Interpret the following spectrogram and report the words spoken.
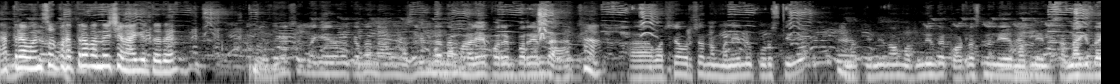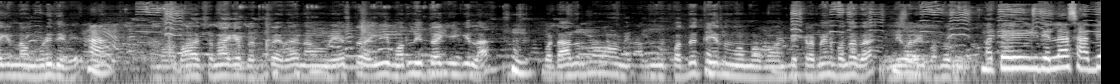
ಹತ್ರ ಒಂದ್ ಸ್ವಲ್ಪ ಹತ್ರ ಬಂದ್ರೆ ಚೆನ್ನಾಗಿರ್ತದೆ. ಗಣೇಶನ ಬಗ್ಗೆ ಹೇಳ್ಬೇಕಂದ್ರೆ ನಾವು ಮೊದಲಿಂದ ನಮ್ಮ ಹಳೆಯ ಪರಂಪರೆಯಿಂದ ಆ, ವರ್ಷ ವರ್ಷ ನಮ್ಮ ಮನೆಯಲ್ಲೂ ಕೂಡಿಸ್ತೀವಿ. ಮತ್ತೆ ಇಲ್ಲಿ ನಾವು ಮೊದಲಿಂದ ಕ್ವಾರ್ಟರ್ಸ್ನಲ್ಲಿ ಮೊದಲಿಂದ ಸಣ್ಣಾಗಿದ್ದಾಗ ನಾವು ನೋಡಿದ್ದೀವಿ. ಹಾ. ಬಹಳ ಚೆನ್ನಾಗಿ ಬೆಳ್ತಾ ಇದೆ. ನಾವು ಎಷ್ಟು ಈ ಮೊದಲು ಇದ್ದಾಗ ಈಗಿಲ್ಲ. ಬಟ್ ಆದ್ರೂ ಅದು ಪದ್ಧತಿ ಏನು ಕ್ರಮೇಣ ಬಂದದ. ಇಲ್ಲಿವರೆಗೆ ಬಂದದ್ದು. ಮತ್ತೆ ಇದೆಲ್ಲ ಸಾಧ್ಯ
